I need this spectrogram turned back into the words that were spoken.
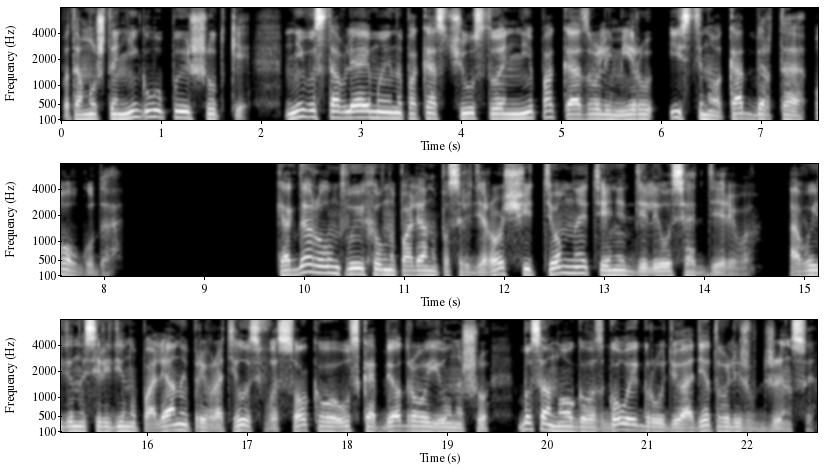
Потому что ни глупые шутки, ни выставляемые на показ чувства не показывали миру истинного Катберта Олгуда. Когда Роланд выехал на поляну посреди рощи, темная тень отделилась от дерева а, выйдя на середину поляны, превратилась в высокого, узкобедрого юношу, босоногого, с голой грудью, одетого лишь в джинсы.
